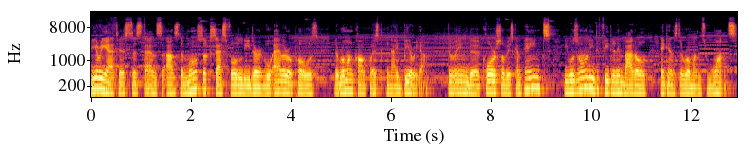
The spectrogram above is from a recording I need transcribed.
Viriathus stands as the most successful leader who ever opposed the Roman conquest in Iberia. During the course of his campaigns, he was only defeated in battle against the Romans once,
